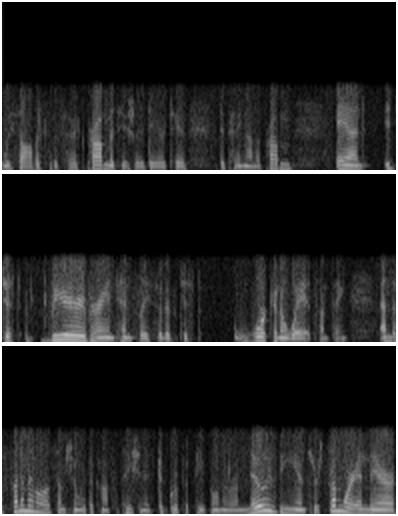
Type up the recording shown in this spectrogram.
We solve a specific problem. It's usually a day or two, depending on the problem, and it just very very intensely sort of just working away at something. And the fundamental assumption with a consultation is the group of people in the room knows the answer somewhere in there,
